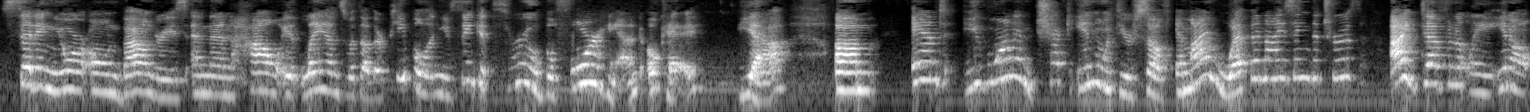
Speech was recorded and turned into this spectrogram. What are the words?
setting your own boundaries and then how it lands with other people and you think it through beforehand okay yeah. Um, and you want to check in with yourself. Am i weaponizing the truth? I definitely you know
